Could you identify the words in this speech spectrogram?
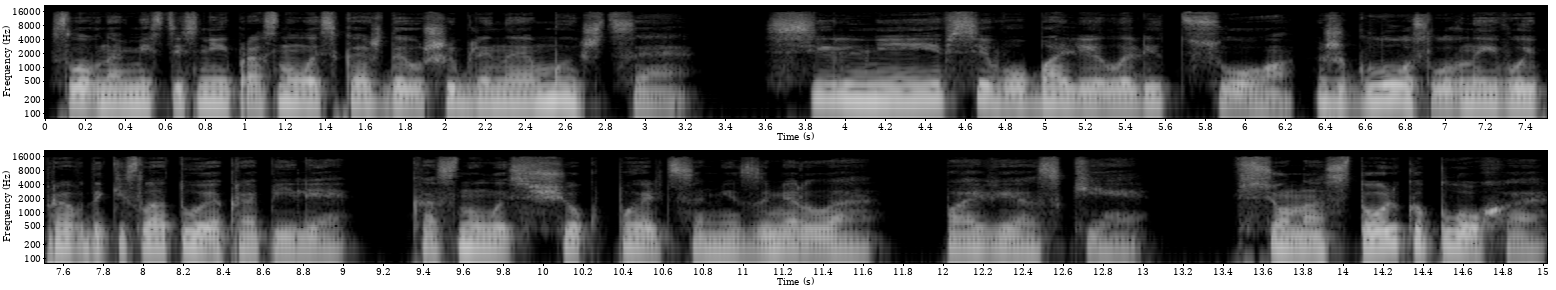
Словно вместе с ней проснулась каждая ушибленная мышца. Сильнее всего болело лицо. Жгло, словно его и правда кислотой окропили. Коснулась щек пальцами, замерла. Повязки. Все настолько плохо?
